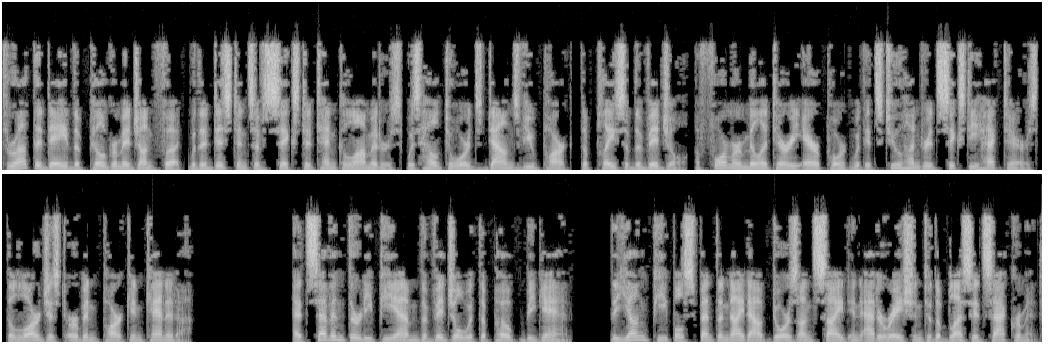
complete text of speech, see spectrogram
Throughout the day the pilgrimage on foot with a distance of 6 to 10 kilometers was held towards Downsview Park, the place of the vigil, a former military airport with its 260 hectares, the largest urban park in Canada. At 7.30 pm the vigil with the Pope began. The young people spent the night outdoors on site in adoration to the Blessed Sacrament.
